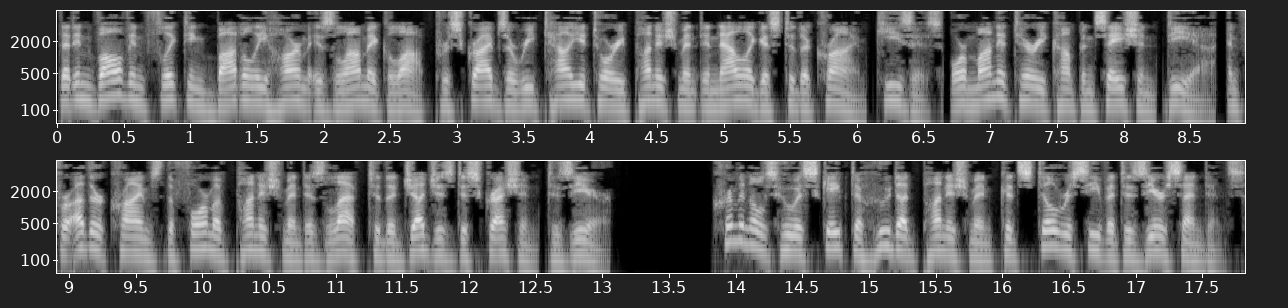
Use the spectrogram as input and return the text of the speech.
that involve inflicting bodily harm Islamic law prescribes a retaliatory punishment analogous to the crime or monetary compensation and for other crimes the form of punishment is left to the judge's discretion Criminals who escaped a hudud punishment could still receive a tazir sentence.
